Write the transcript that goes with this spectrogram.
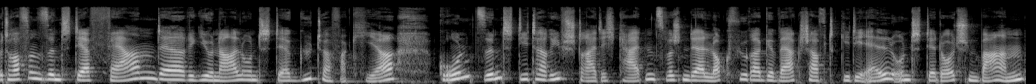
Betroffen sind der Fern-, der Regional- und der Güterverkehr. Grund sind die Tarifstreitigkeiten zwischen der Lokführergewerkschaft GDL und der Deutschen Bahn.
